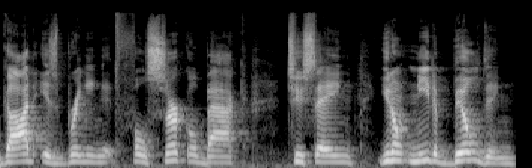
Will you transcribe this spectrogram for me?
God is bringing it full circle back to saying you don't need a building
